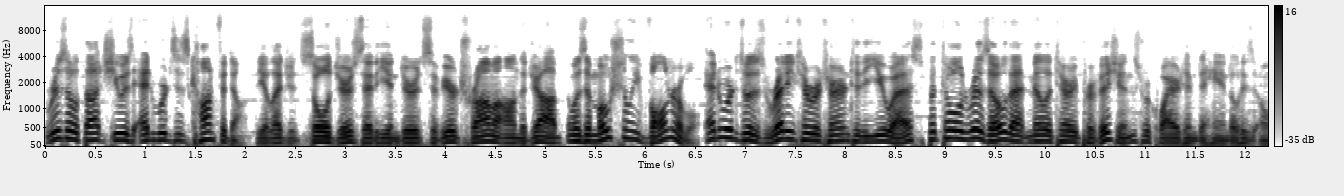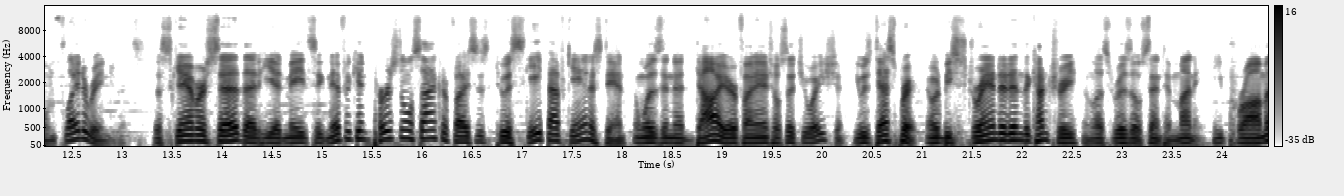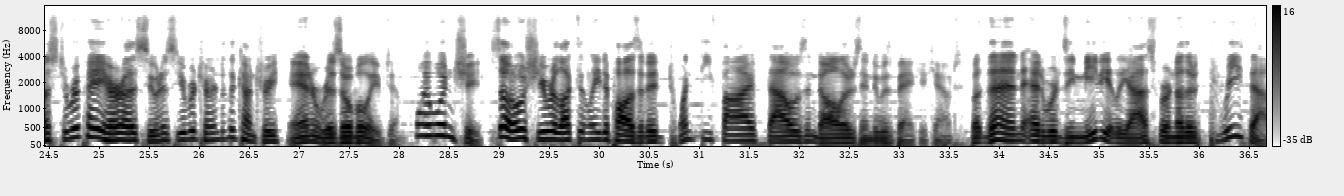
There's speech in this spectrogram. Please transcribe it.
Rizzo thought she was Edwards' confidant. The alleged soldier said he endured severe trauma on the job and was emotionally vulnerable. Edwards Edwards was ready to return to the U.S., but told Rizzo that military provisions required him to handle his own flight arrangements. The scammer said that he had made significant personal sacrifices to escape Afghanistan and was in a dire financial situation. He was desperate and would be stranded in the country unless Rizzo sent him money. He promised to repay her as soon as he returned to the country, and Rizzo believed him. Why wouldn't she? So she reluctantly deposited $25,000 into his bank account. But then Edwards immediately asked for another 3000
